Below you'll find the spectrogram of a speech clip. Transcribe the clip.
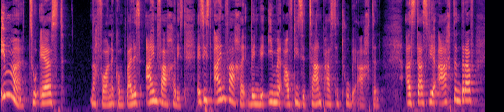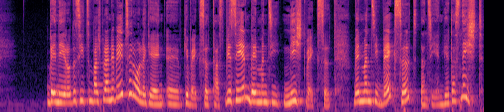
immer zuerst nach vorne kommt, weil es einfacher ist. Es ist einfacher, wenn wir immer auf diese Zahnpastatube achten, als dass wir achten darauf, wenn er oder sie zum Beispiel eine WC-Rolle ge äh, gewechselt hat. Wir sehen, wenn man sie nicht wechselt. Wenn man sie wechselt, dann sehen wir das nicht.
